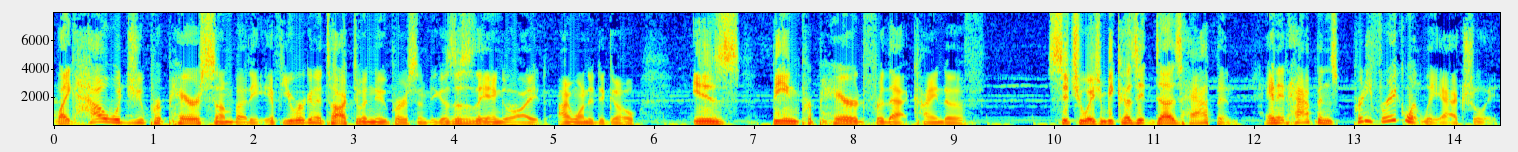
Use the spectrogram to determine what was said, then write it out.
like how would you prepare somebody if you were going to talk to a new person? Because this is the angle I I wanted to go is being prepared for that kind of situation because it does happen. And it happens pretty frequently actually.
